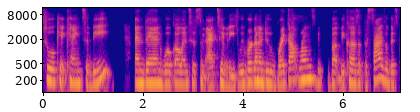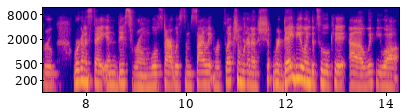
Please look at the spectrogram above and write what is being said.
toolkit came to be and then we'll go into some activities. We were gonna do breakout rooms, but because of the size of this group, we're gonna stay in this room. We'll start with some silent reflection. We're gonna, we're debuting the toolkit uh, with you all.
